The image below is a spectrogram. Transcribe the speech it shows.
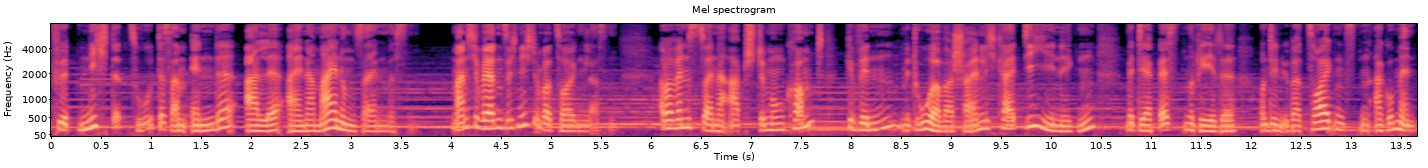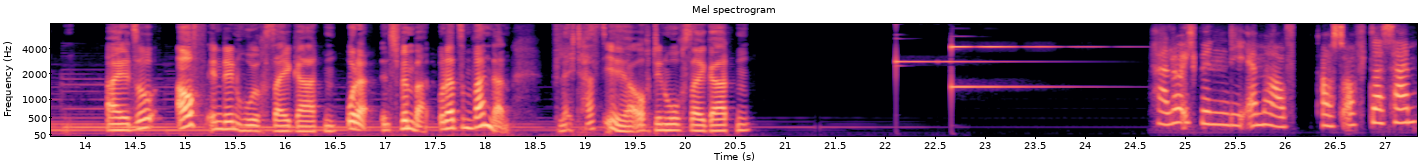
führt nicht dazu, dass am Ende alle einer Meinung sein müssen. Manche werden sich nicht überzeugen lassen. Aber wenn es zu einer Abstimmung kommt, gewinnen mit hoher Wahrscheinlichkeit diejenigen mit der besten Rede und den überzeugendsten Argumenten. Also auf in den Hochseilgarten oder ins Schwimmbad oder zum Wandern. Vielleicht hasst ihr ja auch den Hochseilgarten. Hallo, ich bin die Emma aus Oftersheim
